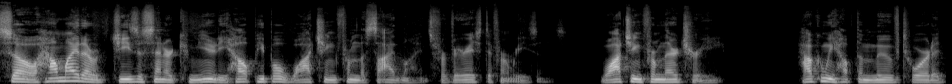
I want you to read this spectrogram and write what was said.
So, how might a Jesus centered community help people watching from the sidelines for various different reasons? Watching from their tree. How can we help them move toward a,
